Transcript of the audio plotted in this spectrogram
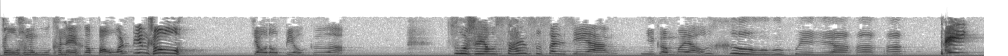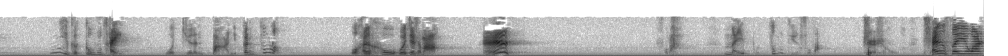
周顺无可奈何，抱完兵手，叫道：“表哥。”做事要三思三想，你可莫要后悔呀！呸！你个狗才！我既然把你赶走了，我还后悔些什么？嗯？迈步走进书房。这时候天色已晚，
